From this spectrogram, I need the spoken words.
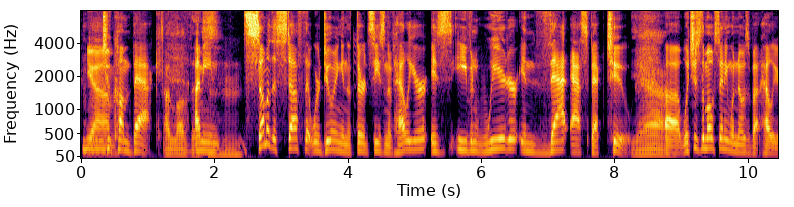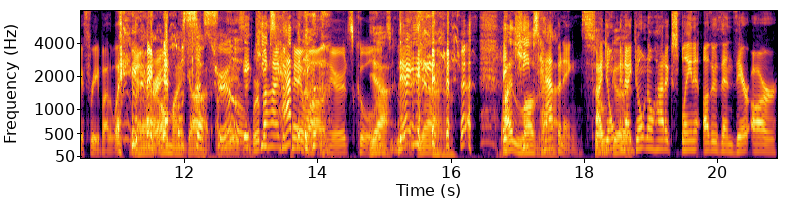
Yeah. to come back. I love this. I mean, some of the stuff that we're doing in the third season of Hellier is even weirder in that aspect too. Yeah. Uh, which is the most anyone knows about Hellier 3, by the way. Yeah, oh my So god, true. amazing. It We're keeps behind happening. the paywall here. It's cool. Yeah. It's cool. There- yeah, it I keeps love that. happening. So I don't and I don't know how to explain it other than there are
